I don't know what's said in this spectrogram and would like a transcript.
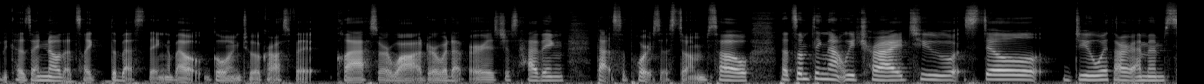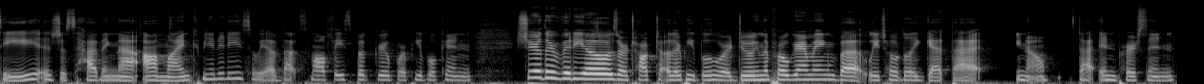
because I know that's like the best thing about going to a CrossFit class or WOD or whatever is just having that support system. So that's something that we try to still do with our MMC is just having that online community. So we have that small Facebook group where people can share their videos or talk to other people who are doing the programming, but we totally get that, you know, that in person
